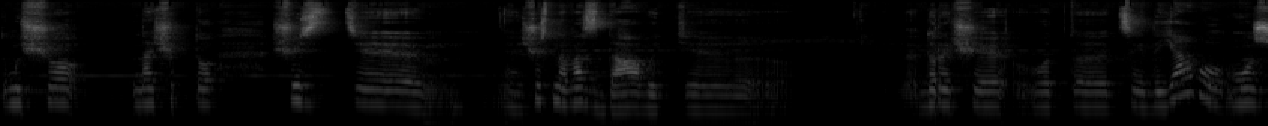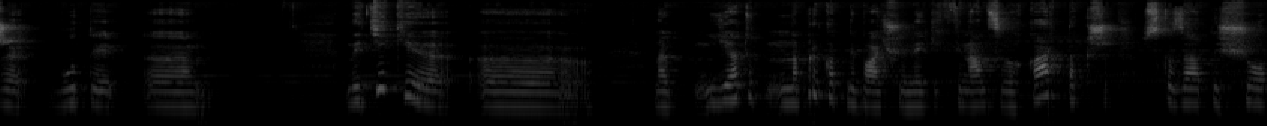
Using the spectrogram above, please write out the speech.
Тому що, начебто, щось, е, щось на вас давить. До речі, от е, цей диявол може бути е, не тільки. е, Я тут, наприклад, не бачу ніяких фінансових картах, щоб сказати, що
